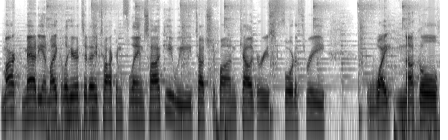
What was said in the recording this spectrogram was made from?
Mark, Maddie, and Michael here today talking Flames hockey. We touched upon Calgary's 4 to 3 white knuckle,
